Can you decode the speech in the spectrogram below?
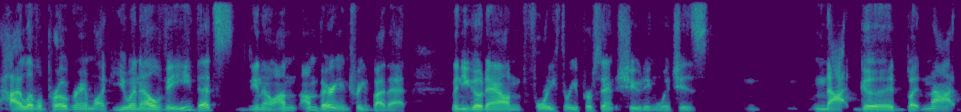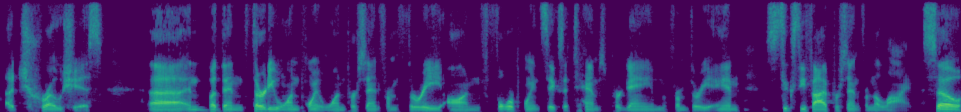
high level program like UNLV that's you know I'm I'm very intrigued by that. Then you go down 43% shooting which is not good but not atrocious uh, and but then 31.1% from three on 4.6 attempts per game from three and 65% from the line. So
